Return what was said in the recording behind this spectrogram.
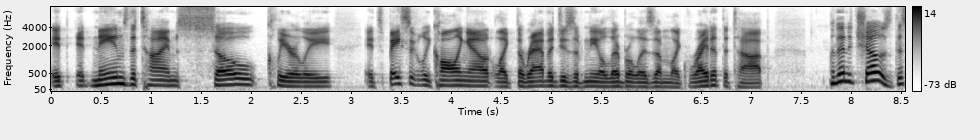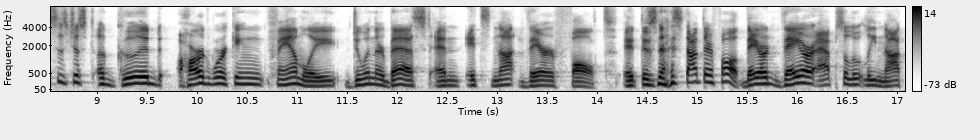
it it names the times so clearly. It's basically calling out like the ravages of neoliberalism, like right at the top. And then it shows this is just a good, hardworking family doing their best, and it's not their fault. It is it's not their fault. They are they are absolutely not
